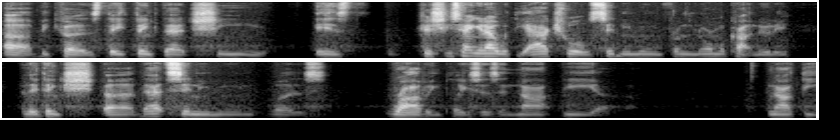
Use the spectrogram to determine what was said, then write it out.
uh, because they think that she is because she's hanging out with the actual Sydney Moon from the normal continuity, and they think sh- uh, that Sydney Moon was robbing places and not the uh, not the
